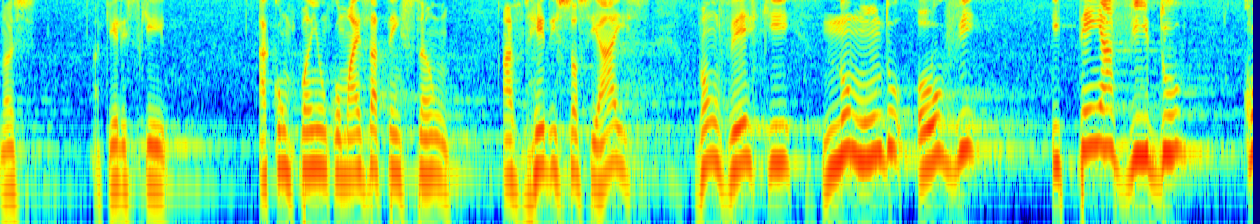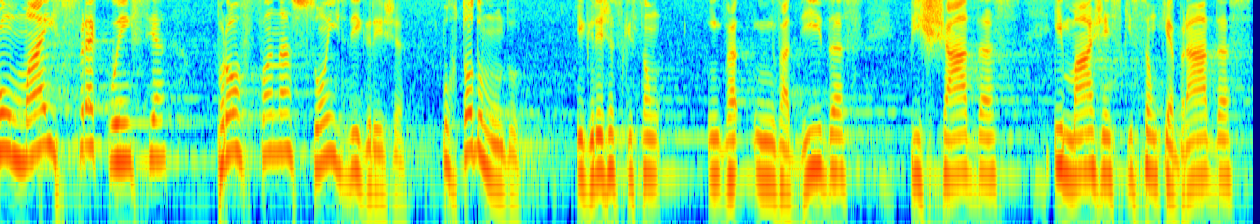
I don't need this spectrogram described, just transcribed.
Nós, aqueles que acompanham com mais atenção as redes sociais, vão ver que no mundo houve e tem havido com mais frequência profanações de igreja por todo mundo. Igrejas que são invadidas, pichadas, imagens que são quebradas,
